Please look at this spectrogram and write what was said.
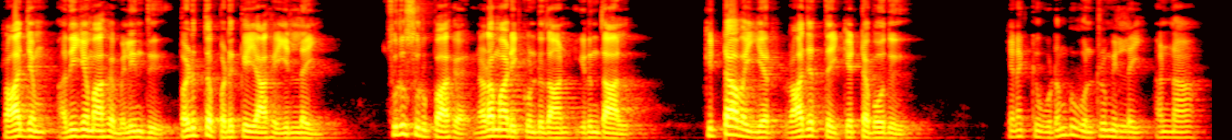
ராஜம் அதிகமாக மெலிந்து படுத்த படுக்கையாக இல்லை. சுறுசுறுப்பாக நடமாடிக்கொண்டுதான் இருந்தால் கிட்டாவையர் ராஜத்தை கேட்டபோது எனக்கு உடம்பு ஒன்றுமில்லை அண்ணா.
